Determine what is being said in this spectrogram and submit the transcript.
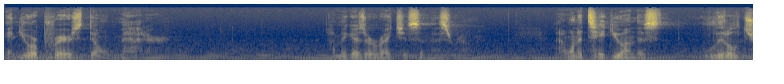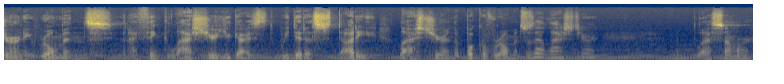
and your prayers don't matter. How many guys are righteous in this room? I want to take you on this little journey, Romans. And I think last year you guys, we did a study last year in the book of Romans. Was that last year? Last summer?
